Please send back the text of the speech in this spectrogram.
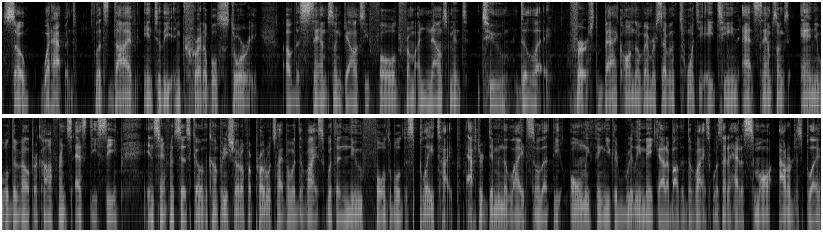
So, what happened? Let's dive into the incredible story of the Samsung Galaxy Fold from announcement to delay. First, back on November 7th, 2018, at Samsung's annual developer conference, SDC, in San Francisco, the company showed off a prototype of a device with a new foldable display type. After dimming the lights so that the only thing you could really make out about the device was that it had a small outer display,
